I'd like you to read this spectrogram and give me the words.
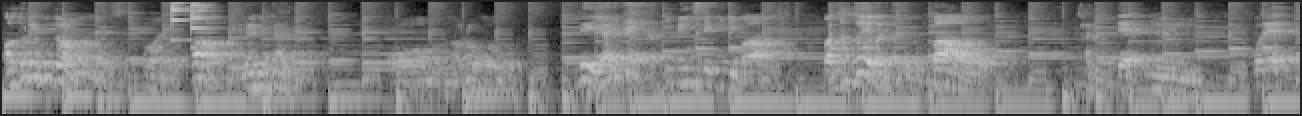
アドリブドラマなんですよ。はい。がやりたいと。おお、なるほど。で、やりたいかイメージ的には、まあ、例えばですけど、バーを借りて、うん。ここで、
